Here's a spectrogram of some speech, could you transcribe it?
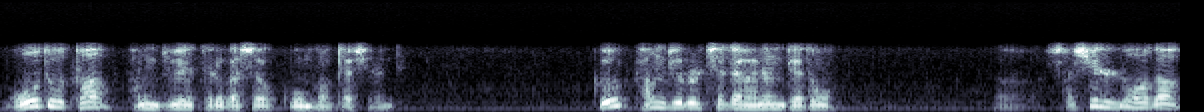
모두 다 방주에 들어가서 구원받게 하시는데 그 방주를 찾아가는데도 어, 사실 노아가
